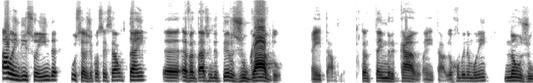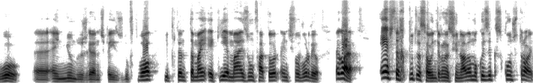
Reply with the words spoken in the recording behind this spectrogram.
Além disso, ainda, o Sérgio Conceição tem uh, a vantagem de ter jogado em Itália. Portanto, tem mercado em Itália. O Ruben Amorim não jogou em nenhum dos grandes países do futebol e, portanto, também aqui é mais um fator em desfavor dele. Agora, esta reputação internacional é uma coisa que se constrói.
